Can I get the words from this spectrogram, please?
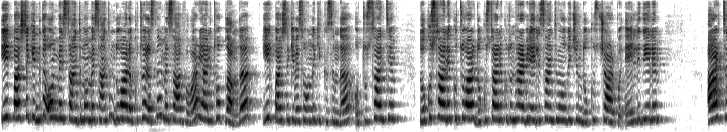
ilk baştakinde de 15 santim 15 santim duvarla kutu arasında mesafe var. Yani toplamda ilk baştaki ve sondaki kısımda 30 santim. 9 tane kutu var. 9 tane kutunun her biri 50 santim olduğu için 9 çarpı 50 diyelim. Artı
